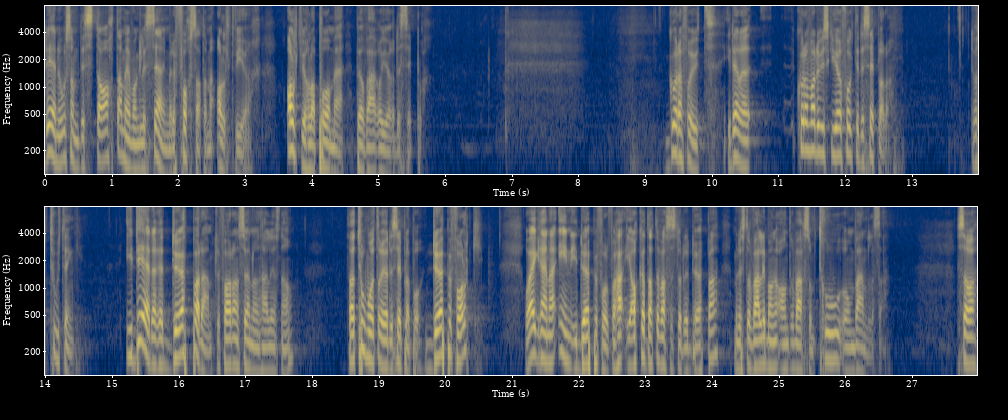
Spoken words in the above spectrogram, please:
det er noe som det starter med evangelisering, men det fortsetter med alt vi gjør. Alt vi holder på med, bør være å gjøre disipler. Gå derfor ut. Dere, hvordan var det vi skulle gjøre folk til disipler? da? Det var to ting. Idet dere døper dem til Faderens, Sønn og Den helliges navn, så er det to måter å gjøre disipler på. Døpe folk. Og jeg regner inn i døpe folk, for her, I akkurat dette verset står det 'døpe', men det står veldig mange andre vers om tro og omvendelse. Så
